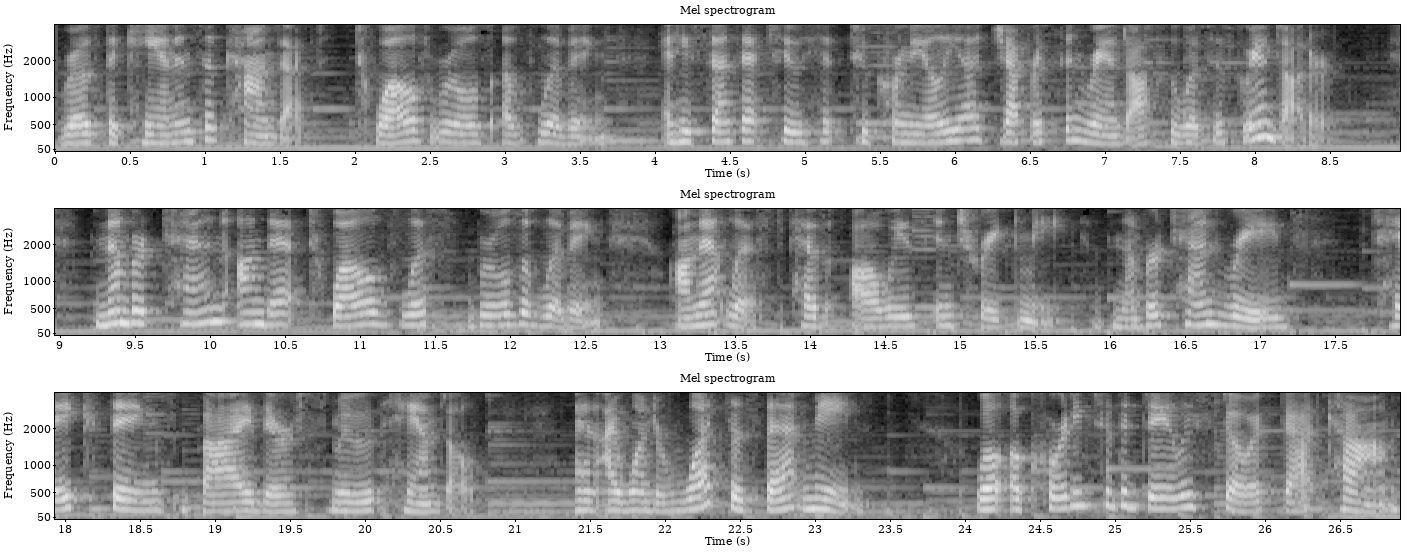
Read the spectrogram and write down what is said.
wrote the Canons of Conduct, 12 Rules of Living, and he sent that to, to Cornelia Jefferson Randolph, who was his granddaughter. Number 10 on that 12 list, Rules of Living on that list has always intrigued me. Number 10 reads, Take things by their smooth handle. And I wonder, what does that mean? Well, according to the dailystoic.com,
